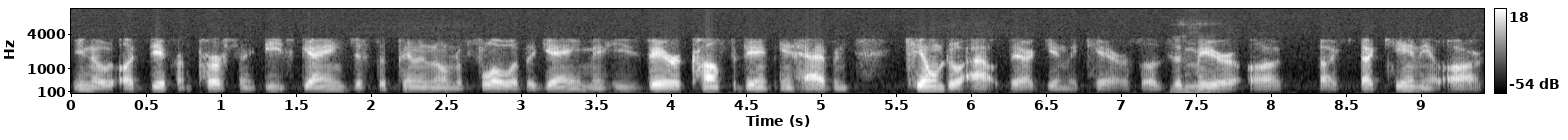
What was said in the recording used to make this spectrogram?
you know a different person each game, just depending on the flow of the game, and he's very confident in having Kendall out there getting the care. So Zamir or uh, uh, Kenny or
